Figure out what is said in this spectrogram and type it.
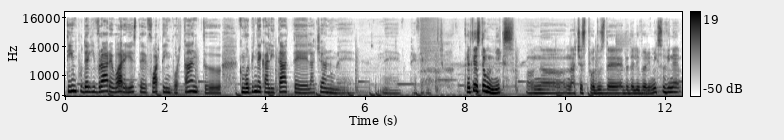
timpul de livrare, oare, este foarte important? Când vorbim de calitate, la ce anume ne referim? Cred că este un mix în, în acest produs de, de delivery. Mixul vine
